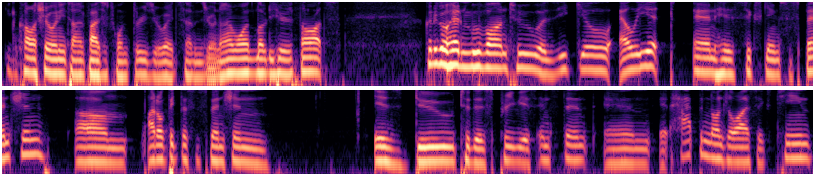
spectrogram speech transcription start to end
You can call the show anytime, 561 308 7091. Love to hear your thoughts. Going to go ahead and move on to Ezekiel Elliott and his six game suspension. Um, I don't think the suspension is due to this previous incident, and it happened on July 16th.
